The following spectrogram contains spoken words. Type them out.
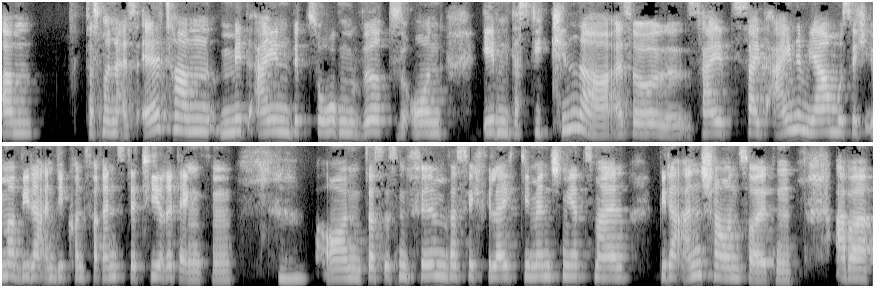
ähm, dass man als Eltern mit einbezogen wird und eben, dass die Kinder, also seit, seit einem Jahr muss ich immer wieder an die Konferenz der Tiere denken. Mhm. Und das ist ein Film, was sich vielleicht die Menschen jetzt mal wieder anschauen sollten. Aber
